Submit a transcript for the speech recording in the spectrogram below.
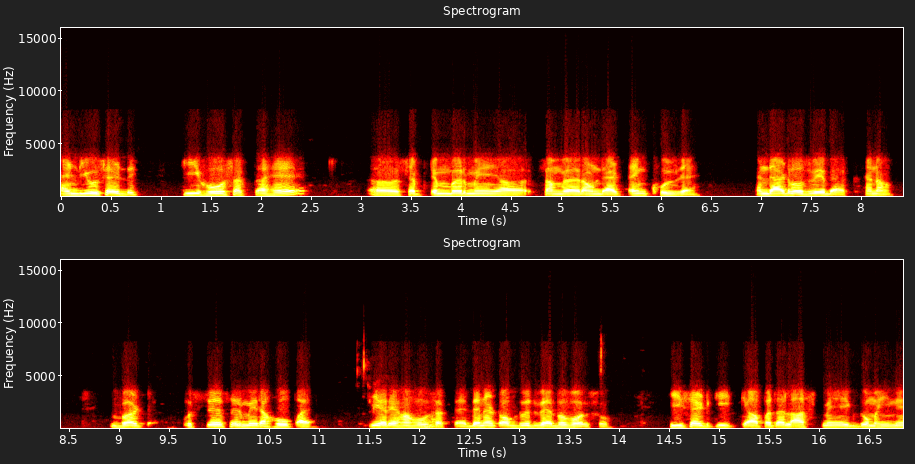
एंड यू सेड कि हो सकता है सितंबर uh, में या समवेयर अराउंड दैट टाइम खुल जाए। And that was way back है ना? बट उससे फिर मेरा होप आया कि अरे हाँ हो सकता है। Then I talk with Vaibhav also he said कि क्या पता लास्ट में एक दो महीने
